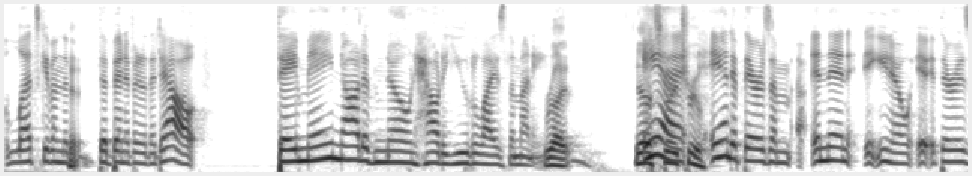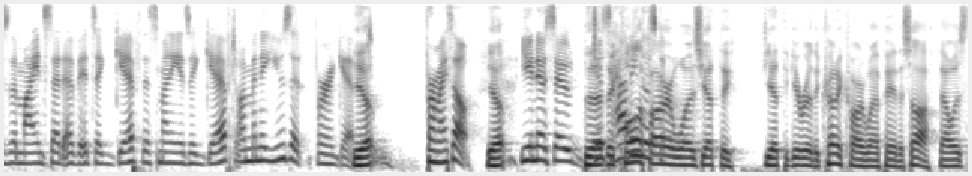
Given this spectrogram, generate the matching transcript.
let's give them the, the benefit of the doubt. They may not have known how to utilize the money. Right. Yeah, that's and, very true. And if there's a, and then you know, if, there is the mindset of it's a gift, this money is a gift, I'm going to use it for a gift Yep. for myself. Yep. You know, so The, just the having those. qualifier was you have to you have to get rid of the credit card when I pay this off. That was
